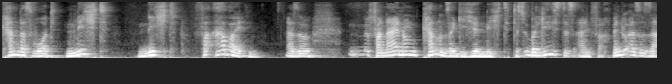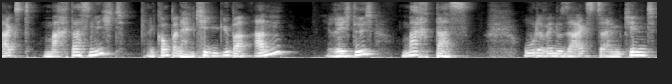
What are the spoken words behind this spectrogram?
kann das Wort nicht, nicht verarbeiten. Also Verneinung kann unser Gehirn nicht. Das überliest es einfach. Wenn du also sagst, mach das nicht, dann kommt bei deinem Gegenüber an, richtig, mach das. Oder wenn du sagst zu einem Kind,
